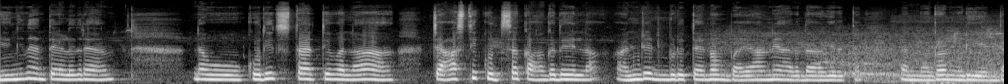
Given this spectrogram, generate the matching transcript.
ಹೆಂಗಿದೆ ಅಂತ ಹೇಳಿದ್ರೆ ನಾವು ಕುದಿಸ್ತಾ ಇರ್ತೀವಲ್ಲ ಜಾಸ್ತಿ ಕುದ್ಸೋಕ್ಕಾಗೋದೇ ಇಲ್ಲ. ಹಂಡ್ರೆಡ್ ಅನ್ನೋ ಭಯನೇ ಅರ್ಧ ಆಗಿರುತ್ತೆ. ನನ್ನ ಮಗ ನೋಡಿ ಎದ್ದ.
